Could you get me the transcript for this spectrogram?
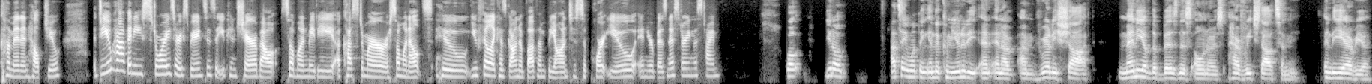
come in and helped you do you have any stories or experiences that you can share about someone, maybe a customer or someone else who you feel like has gone above and beyond to support you in your business during this time? Well, you know, I'll tell you one thing in the community, and, and I, I'm really shocked. Many of the business owners have reached out to me in the area,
